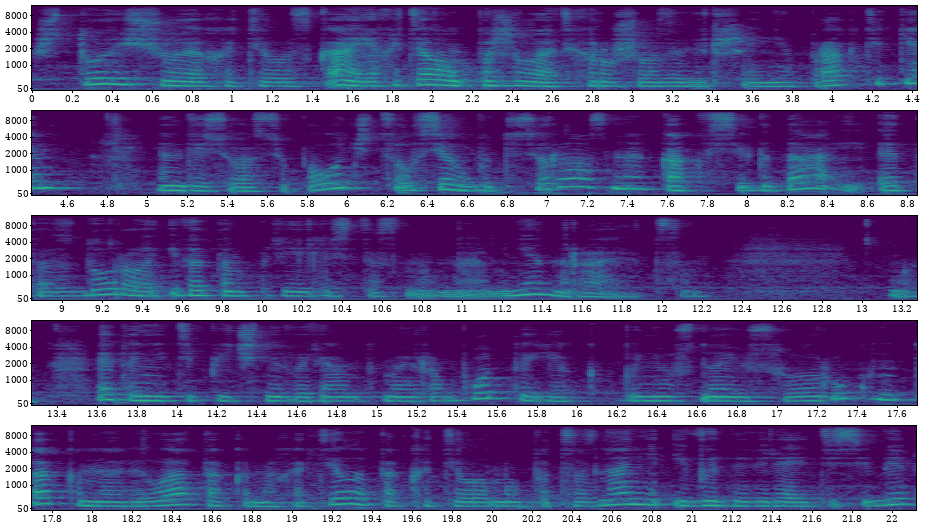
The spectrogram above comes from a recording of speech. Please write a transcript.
Что еще я хотела сказать? А, я хотела вам пожелать хорошего завершения практики. Я надеюсь, у вас все получится. У всех будет все разное, как всегда. И это здорово. И в этом прелесть основная. Мне нравится. Вот. Это нетипичный вариант моей работы. Я как бы не узнаю свою руку. Но так она вела, так она хотела, так хотела мое подсознание. И вы доверяете себе.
